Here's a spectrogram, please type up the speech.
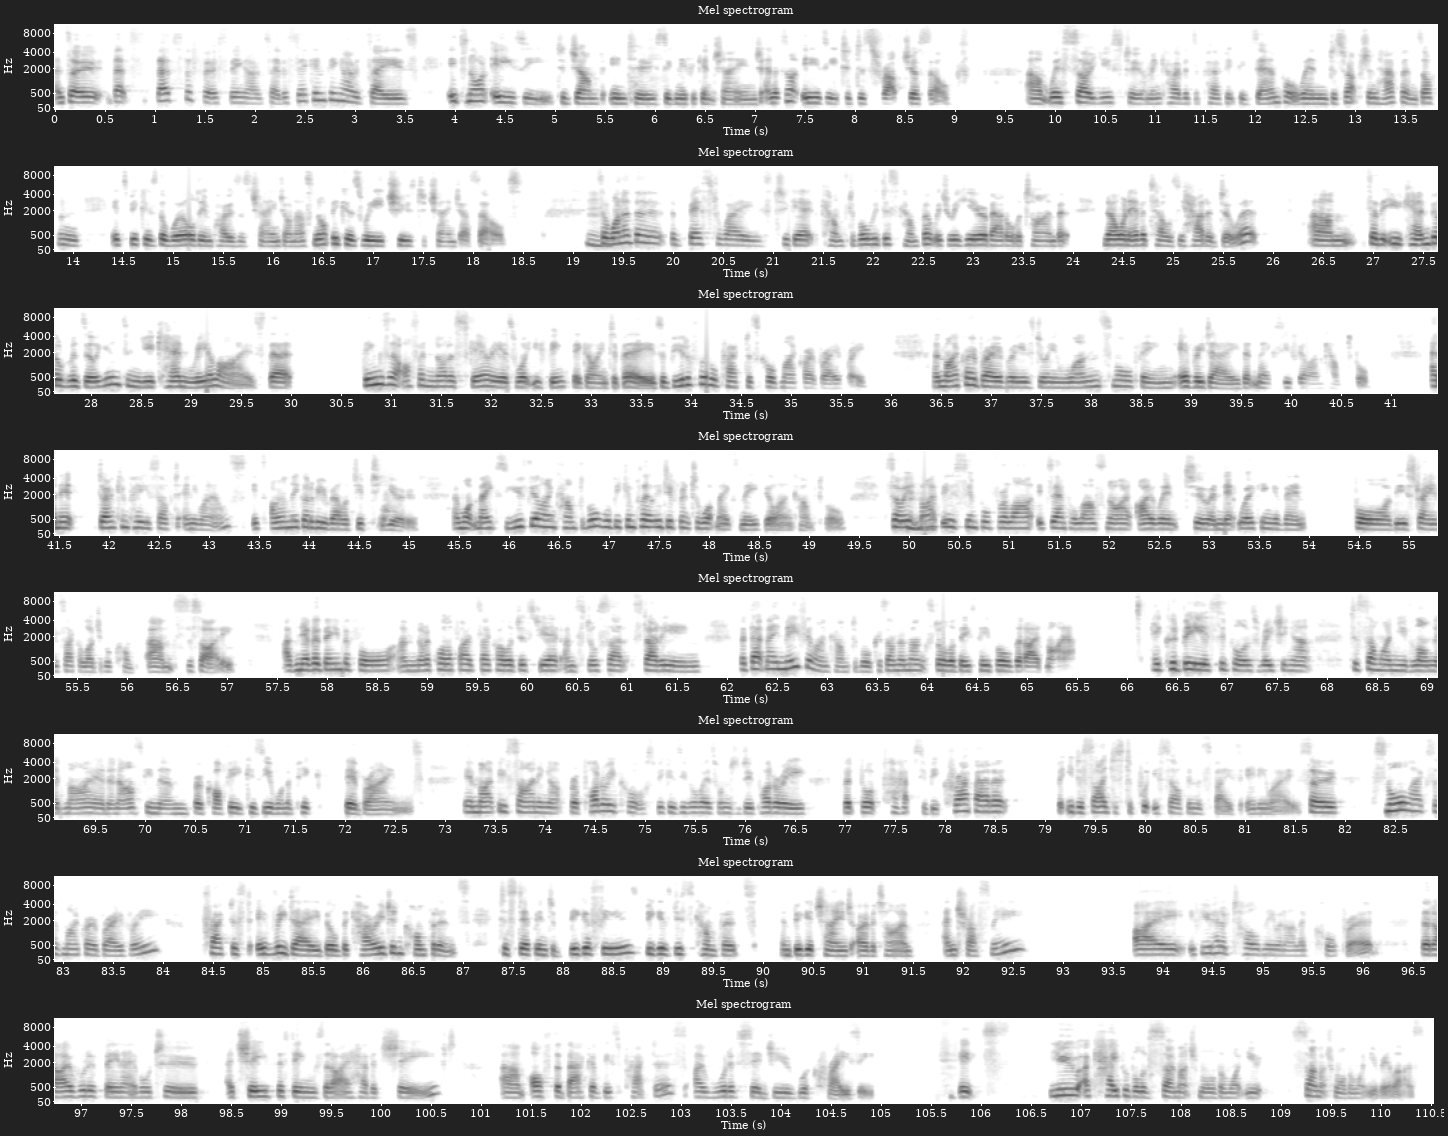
And so that's that's the first thing I would say. The second thing I would say is it's not easy to jump into significant change and it's not easy to disrupt yourself. Um, we're so used to, I mean, COVID's a perfect example. When disruption happens, often it's because the world imposes change on us, not because we choose to change ourselves. Mm. So, one of the, the best ways to get comfortable with discomfort, which we hear about all the time, but no one ever tells you how to do it, um, so that you can build resilience and you can realize that things are often not as scary as what you think they're going to be, is a beautiful little practice called micro bravery. And micro bravery is doing one small thing every day that makes you feel uncomfortable. And it don't compare yourself to anyone else. It's only got to be relative to you. And what makes you feel uncomfortable will be completely different to what makes me feel uncomfortable. So it mm-hmm. might be as simple for la- example, last night I went to a networking event for the Australian Psychological um, Society. I've never been before. I'm not a qualified psychologist yet. I'm still studying, but that made me feel uncomfortable because I'm amongst all of these people that I admire. It could be as simple as reaching out to someone you've long admired and asking them for a coffee because you want to pick their brains. It might be signing up for a pottery course because you've always wanted to do pottery, but thought perhaps you'd be crap at it, but you decide just to put yourself in the space anyway. So, small acts of micro bravery practiced every day build the courage and confidence to step into bigger fears, bigger discomforts, and bigger change over time. And trust me, I if you had have told me when I left corporate that I would have been able to achieve the things that I have achieved um, off the back of this practice, I would have said you were crazy. It's you are capable of so much more than what you so much more than what you realize.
